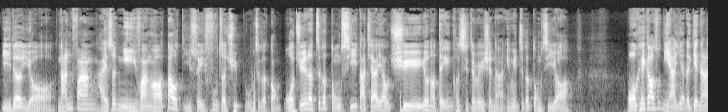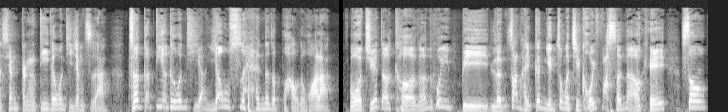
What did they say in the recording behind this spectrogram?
你的有男方还是女方哦？到底谁负责去补这个洞？我觉得这个东西大家要去用到 take in consideration 啊，因为这个东西哦，我可以告诉你啊，yet again 啊，像刚刚第一个问题这样子啊，这个第二个问题啊，要是 handle 的不好的话啦，我觉得可能会比冷战还更严重的结果会发生啊。OK，so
